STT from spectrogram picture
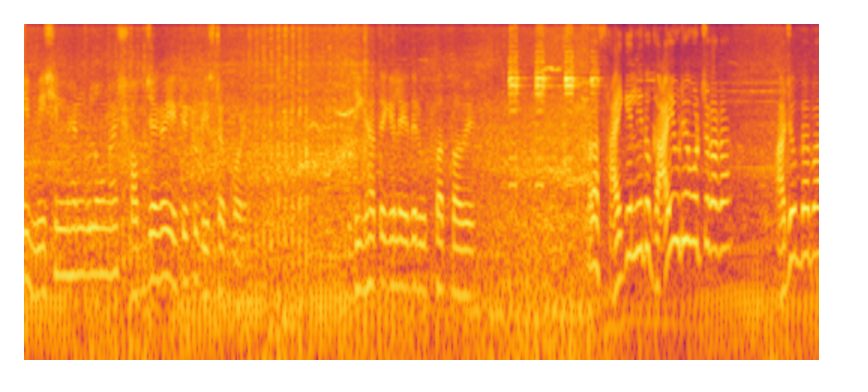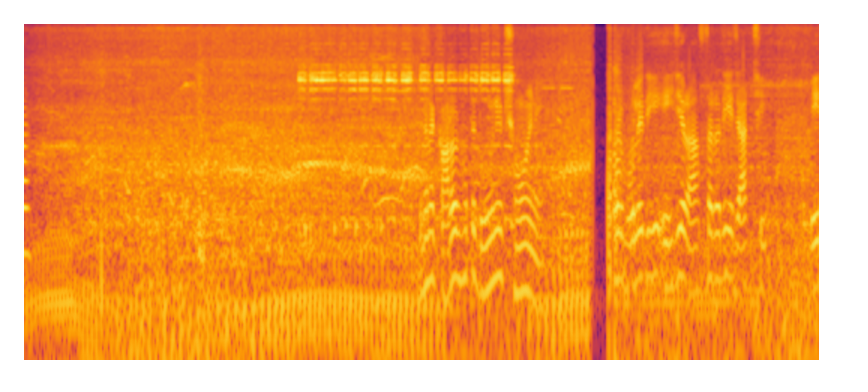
এই মেশিন ভ্যানগুলো মনে হয় সব জায়গায় একটু একটু ডিস্টার্ব করে। দীঘাতে গেলে এদের উৎপাত পাবে। কাকা সাইকেল নিয়ে তো গায়ে উঠে পড়ছো কাকা। আজব ব্যাপার। এখানে কারোর হাতে দু মিনিট সময় নেই। তোমাদের বলে দিই, এই যে রাস্তাটা দিয়ে যাচ্ছি, এই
